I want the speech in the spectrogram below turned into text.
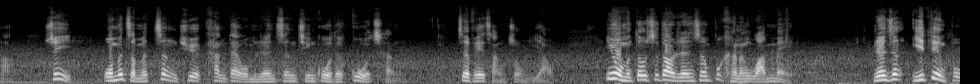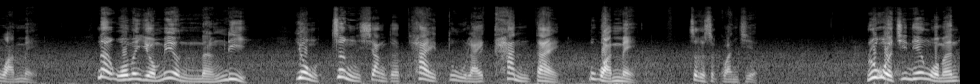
啊，所以我们怎么正确看待我们人生经过的过程，这非常重要。因为我们都知道人生不可能完美，人生一定不完美。那我们有没有能力用正向的态度来看待不完美？这个是关键。如果今天我们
